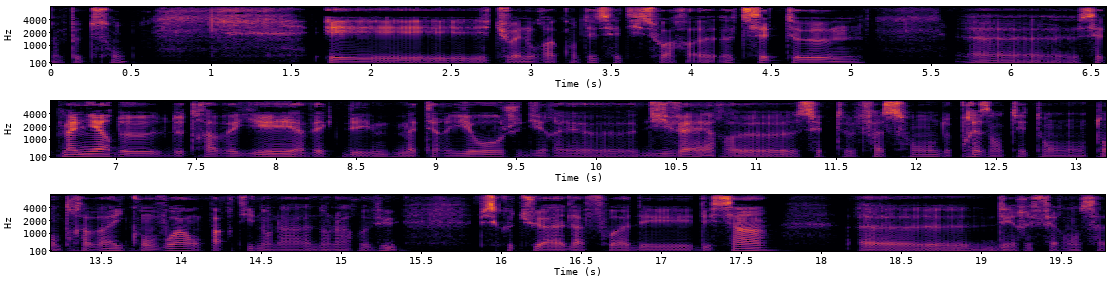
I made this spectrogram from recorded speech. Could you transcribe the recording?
un peu de son. Et, tu vas nous raconter cette histoire, cette cette manière de, de, travailler avec des matériaux, je dirais, divers, cette façon de présenter ton, ton travail qu'on voit en partie dans la, dans la revue, puisque tu as à la fois des dessins, des références à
